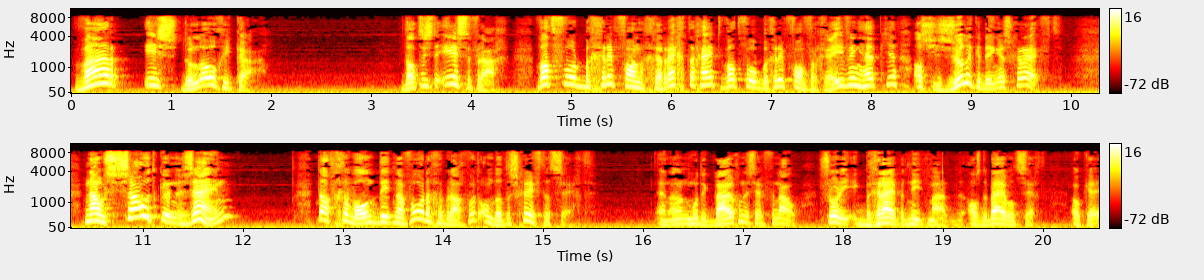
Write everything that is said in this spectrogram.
Waar is de logica? Dat is de eerste vraag. Wat voor begrip van gerechtigheid, wat voor begrip van vergeving heb je als je zulke dingen schrijft? Nou zou het kunnen zijn dat gewoon dit naar voren gebracht wordt omdat de schrift het zegt. En dan moet ik buigen en zeggen van nou, sorry, ik begrijp het niet, maar als de Bijbel het zegt, oké,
